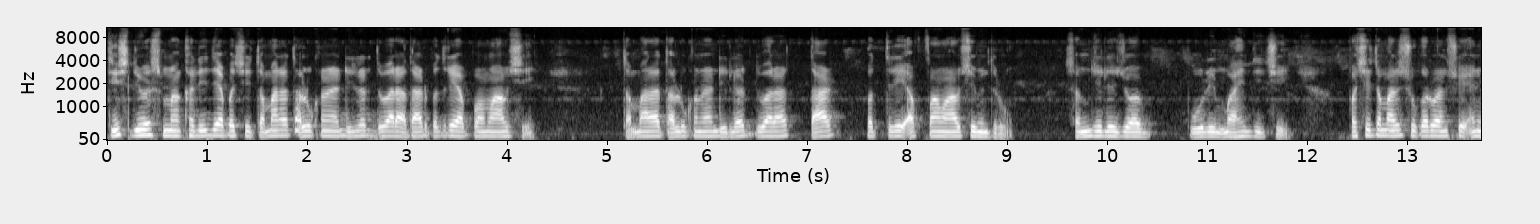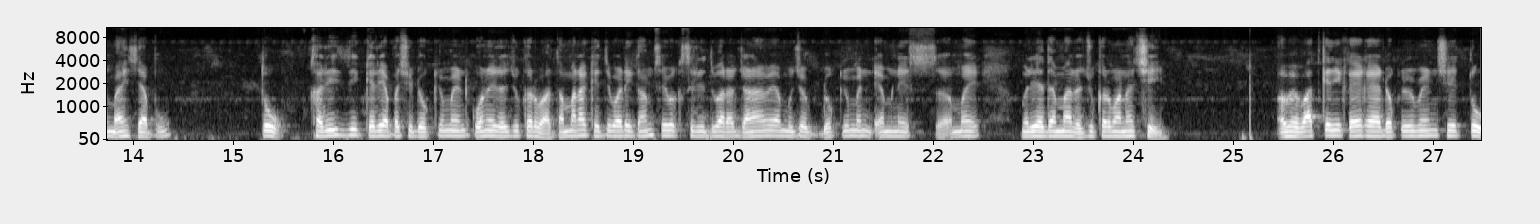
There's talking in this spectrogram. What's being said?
ત્રીસ દિવસમાં ખરીદ્યા પછી તમારા તાલુકાના ડીલર દ્વારા તાડપત્રી આપવામાં આવશે. તમારા તાલુકાના ડીલર દ્વારા તાડપત્રી આપવામાં આવશે, મિત્રો. સમજી લેજો, આ પૂરી માહિતી છે. પછી તમારે શું કરવાનું છે એની માહિતી આપું. તો ખરીદી કર્યા પછી ડોક્યુમેન્ટ કોને રજૂ કરવા? તમારા ખેતીવાડી ગામ સેવક શ્રી દ્વારા જણાવ્યા મુજબ ડોક્યુમેન્ટ એમને સમય મર્યાદામાં રજૂ કરવાના છે. હવે વાત કરીએ કયા કયા ડોક્યુમેન્ટ છે તો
